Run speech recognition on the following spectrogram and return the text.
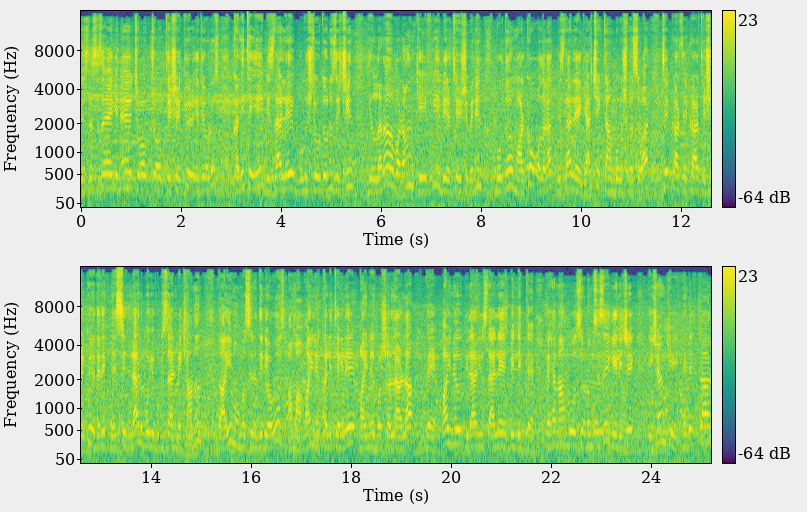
Biz de size yine çok çok teşekkür ediyoruz. Kaliteyi bizlerle buluşturduğunuz için yıllara varan keyifli bir tecrübenin burada marka olarak bizlerle gerçekten buluşması var. Tekrar tekrar teşekkür ederek nesiller boyu bu güzel mekanın daim olmasını diliyoruz ama aynı kaliteyle, aynı başarılarla ve aynı güler yüzlerle birlikte. Ve hemen bu sorum size gelecek. Diyeceğim ki hedefler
